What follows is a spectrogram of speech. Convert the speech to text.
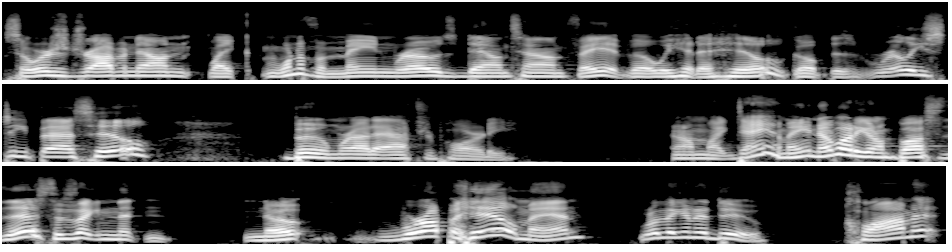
So we're just driving down like one of the main roads downtown Fayetteville. We hit a hill, go up this really steep ass hill. Boom, we're at an after party. And I'm like, damn, ain't nobody gonna bust this. There's like, n- no, we're up a hill, man. What are they gonna do? Climb it?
